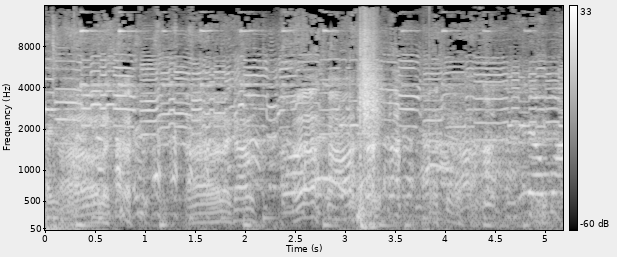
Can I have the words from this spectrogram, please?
เอาละครับเอาละครับเออเอาเร็วมา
